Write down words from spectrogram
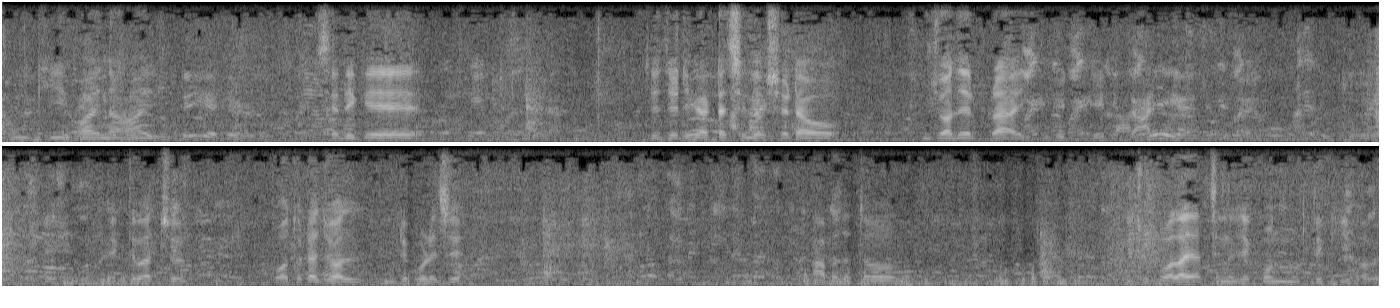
এখন কি হয়, না হয়, সেদিকে যে জেটি ঘাটটা ছিল সেটাও জলের প্রায়। দাঁড়িয়ে গেছে দেখতে পাচ্ছ, কতটা জল উঠে পড়েছে। আপাতত কিছু বলা যাচ্ছে না যে কোন মুহূর্তে কি হবে।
